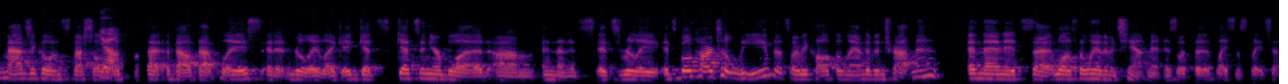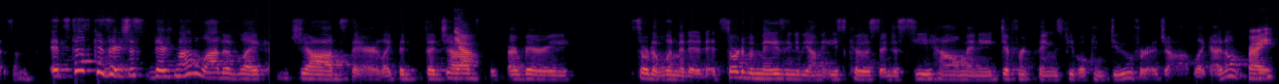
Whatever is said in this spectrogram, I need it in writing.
magical and special Yeah. about that about that place, and it really like it gets gets in your blood. Um, and then it's it's really it's both hard to leave. That's why we call it the land of entrapment. And then it's uh, well, it's the land of enchantment is what the license plate says. And it's tough because there's just there's not a lot of like jobs there. Like the the jobs are very sort of limited. It's sort of amazing to be on the East Coast and just see how many different things people can do for a job. Like I don't think Right.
